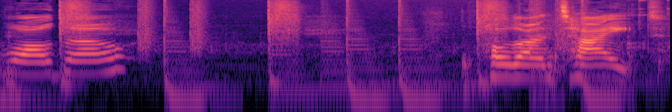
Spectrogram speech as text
Waldo. Hold on tight.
